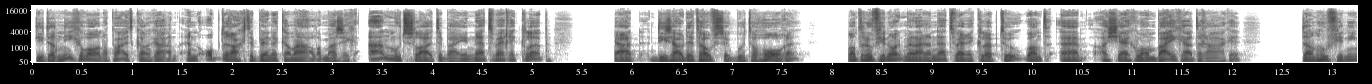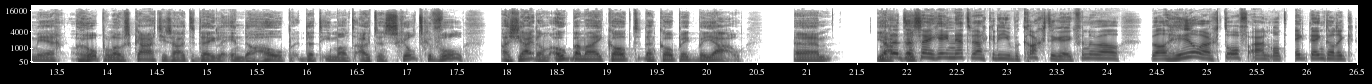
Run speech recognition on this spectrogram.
die er niet gewoon op uit kan gaan en opdrachten binnen kan halen, maar zich aan moet sluiten bij een netwerkclub, ja, die zou dit hoofdstuk moeten horen. Want dan hoef je nooit meer naar een netwerkclub toe. Want uh, als jij gewoon bij gaat dragen, dan hoef je niet meer hulpeloos kaartjes uit te delen in de hoop dat iemand uit een schuldgevoel, als jij dan ook bij mij koopt, dan koop ik bij jou. Um, ja, dat, dat, zijn geen netwerken die je bekrachtigen. Ik vind het wel, wel heel erg tof aan, want ik denk dat ik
